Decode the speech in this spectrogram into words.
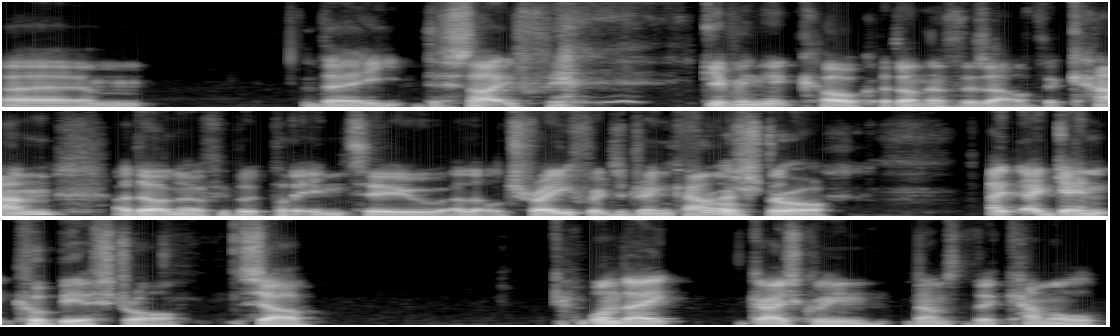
um, they decided giving it coke. I don't know if there's out of the can. I don't know if people put it into a little tray for it to drink out For a of. but- straw. I, again, could be a straw. So one day, guys coming down to the camel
